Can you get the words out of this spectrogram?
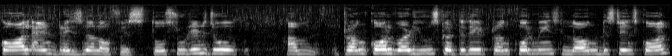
call and regional office तो स्टूडेंट्स जो हम ट्रंक कॉल वर्ड यूज़ करते थे trunk call means long distance call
